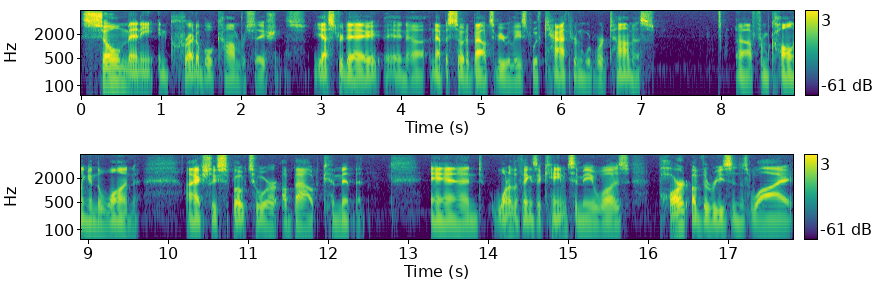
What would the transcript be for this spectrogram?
so many incredible conversations. Yesterday, in uh, an episode about to be released with Katherine Woodward Thomas uh, from Calling in the One, I actually spoke to her about commitment. And one of the things that came to me was part of the reasons why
